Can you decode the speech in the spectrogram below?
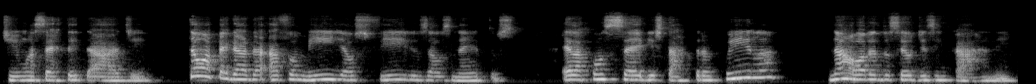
de uma certa idade, tão apegada à família, aos filhos, aos netos, ela consegue estar tranquila na hora do seu desencarne.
